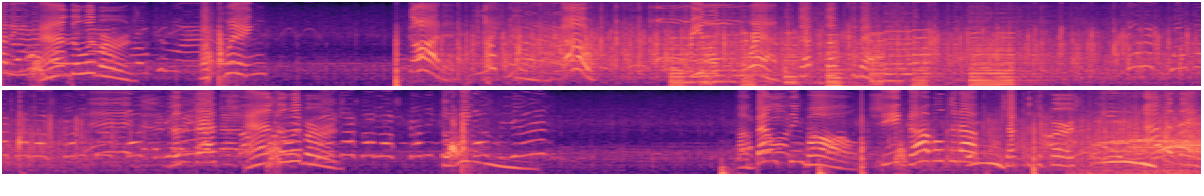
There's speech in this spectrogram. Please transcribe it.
ready and delivered. A swing. Got it. Nice one. Out. Felix Grant steps up to bat. The stretch and delivered. Swing. A bouncing ball. She gobbles it up. Chucks it to first. Out of there.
